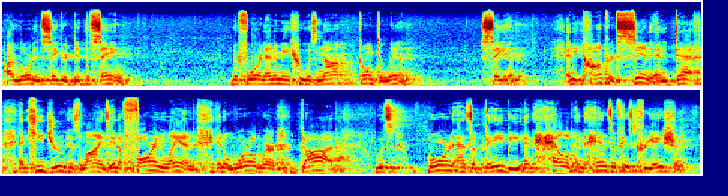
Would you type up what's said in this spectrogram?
our Lord and Savior, did the same before an enemy who was not going to win Satan. And he conquered sin and death, and he drew his lines in a foreign land, in a world where God was born as a baby and held in the hands of his creation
